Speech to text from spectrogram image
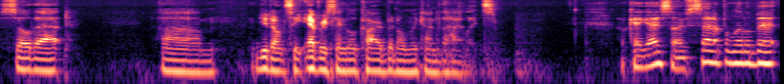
so that um, you don't see every single card, but only kind of the highlights. Okay, guys, so I've set up a little bit.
